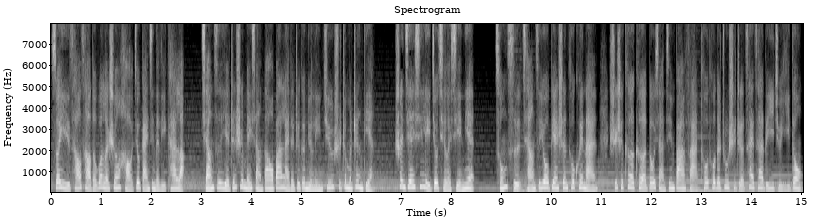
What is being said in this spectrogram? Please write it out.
所以草草的问了声好，就赶紧的离开了。强子也真是没想到搬来的这个女邻居是这么正点。瞬间心里就起了邪念，从此强子又变身偷窥男，时时刻刻都想尽办法偷偷的注视着菜菜的一举一动，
